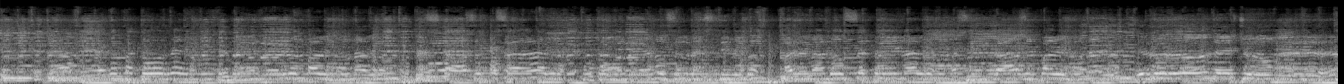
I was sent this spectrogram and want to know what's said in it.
La pa' correr, de medio pabellonado, donde estás en pasar, poniéndose el vestido, arreglándose el peinado, así cae el pabellonado, el gordón de churumel.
